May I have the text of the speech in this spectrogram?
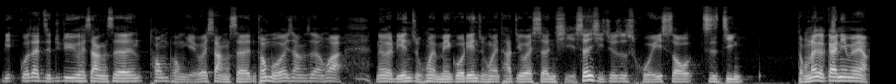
联国债殖利率会上升，通膨也会上升，通膨会上升的话，那个联准会，美国联准会它就会升息，升息就是回收资金，懂那个概念没有？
